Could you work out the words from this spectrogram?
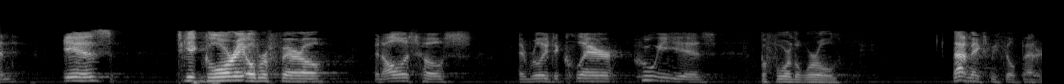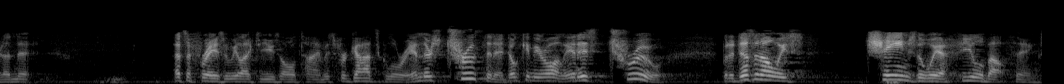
end is to get glory over Pharaoh and all his hosts and really declare who he is before the world. That makes me feel better, doesn't it? That's a phrase that we like to use all the time. It's for God's glory. And there's truth in it. Don't get me wrong. It is true. But it doesn't always change the way I feel about things.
